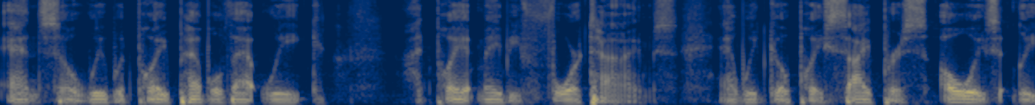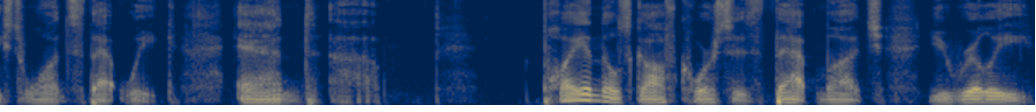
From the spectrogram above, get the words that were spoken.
and so we would play Pebble that week. I'd play it maybe four times, and we'd go play Cypress always at least once that week. And um, playing those golf courses that much, you really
